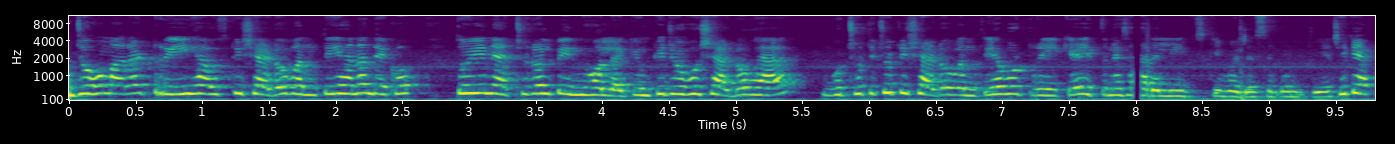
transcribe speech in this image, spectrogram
जो हमारा ट्री है, उसकी शेडो बनती है ना, देखो तो ये नेचुरल पिन होल है, क्योंकि जो वो शेडो है, वो छोटी छोटी शेडो बनती है वो ट्री के इतने सारे लीव्स की वजह से बनती है, ठीक है?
